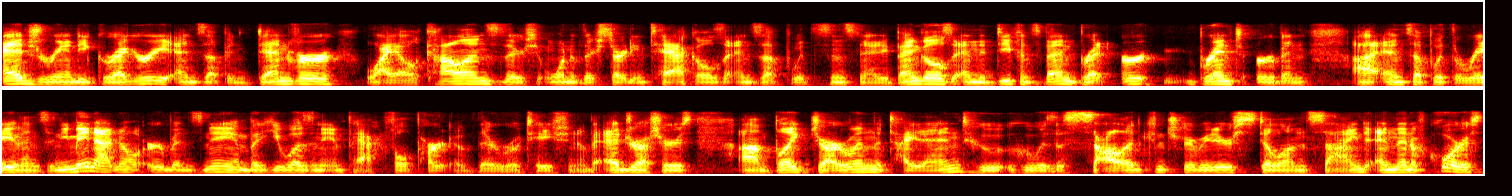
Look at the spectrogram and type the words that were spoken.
Edge Randy Gregory ends up in Denver. La'el Collins, there's one of their starting tackles, ends up with Cincinnati Bengals, and the defensive end Brett Ur- Brent Urban uh, ends up with the Ravens. And you may not know Urban's name, but he was an impactful part of their rotation of edge rushers. Um, Blake Jarwin, the tight end, who who was a solid contributor, still unsigned, and then of course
